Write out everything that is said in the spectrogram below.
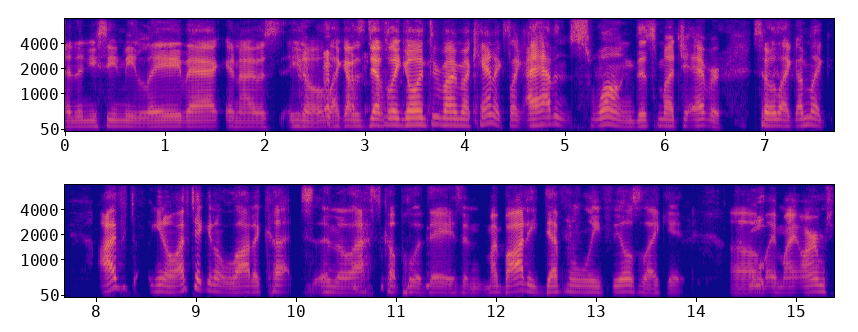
and then you seen me lay back and i was you know like i was definitely going through my mechanics like i haven't swung this much ever. So like i'm like i've you know i've taken a lot of cuts in the last couple of days and my body definitely feels like it. Um and my arms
